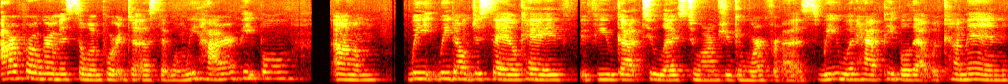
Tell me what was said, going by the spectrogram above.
our program is so important to us that when we hire people, um, we we don't just say, okay, if, if you've got two legs, two arms, you can work for us. We would have people that would come in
